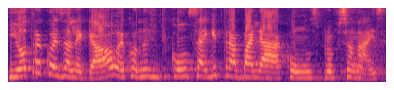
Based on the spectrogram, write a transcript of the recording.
E outra coisa legal é quando a gente consegue trabalhar com os profissionais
